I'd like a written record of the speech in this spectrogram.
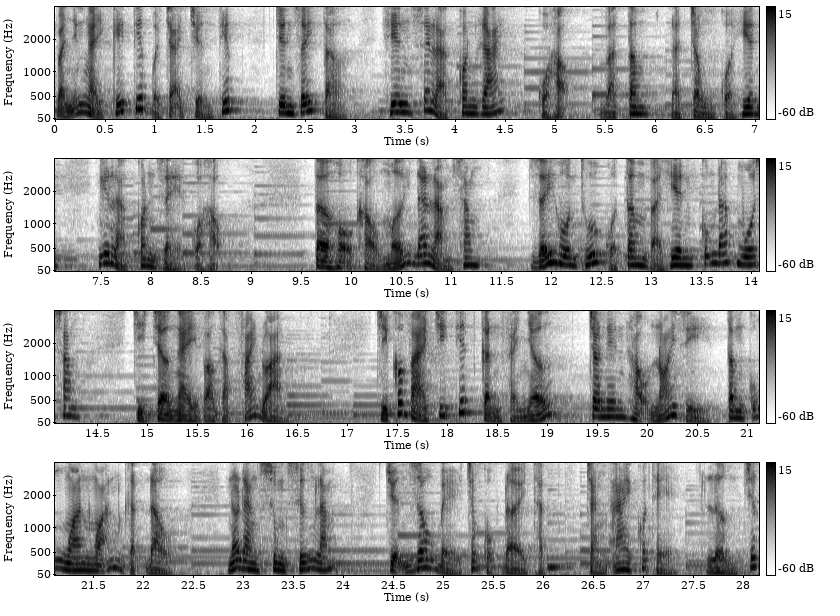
và những ngày kế tiếp ở trại chuyển tiếp, trên giấy tờ, Hiên sẽ là con gái của Hậu và Tâm là chồng của Hiên, nghĩa là con rể của Hậu. Tờ hộ khẩu mới đã làm xong, giấy hôn thú của Tâm và Hiên cũng đã mua xong, chỉ chờ ngày vào gặp phái đoàn. Chỉ có vài chi tiết cần phải nhớ cho nên Hậu nói gì Tâm cũng ngoan ngoãn gật đầu. Nó đang sung sướng lắm. Chuyện dâu bể trong cuộc đời thật Chẳng ai có thể lường trước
